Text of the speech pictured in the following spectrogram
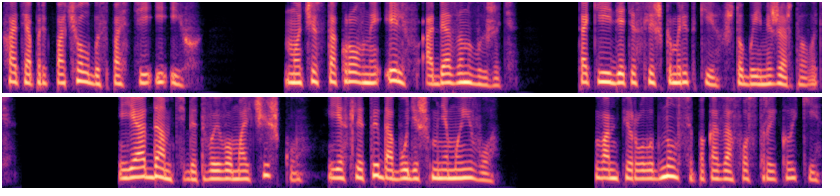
хотя предпочел бы спасти и их. Но чистокровный эльф обязан выжить. Такие дети слишком редки, чтобы ими жертвовать. Я отдам тебе твоего мальчишку, если ты добудешь мне моего. Вампир улыбнулся, показав острые клыки.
